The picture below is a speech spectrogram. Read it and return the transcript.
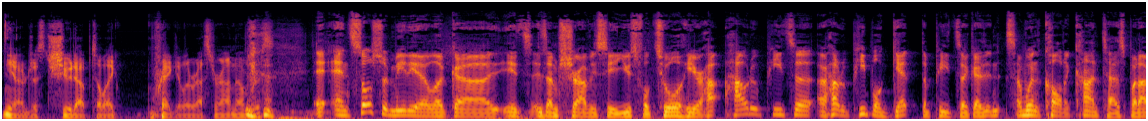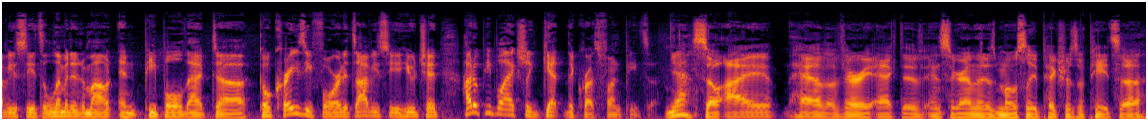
you know just shoot up to like regular restaurant numbers. and social media, look, uh, it's, it's I'm sure obviously a useful tool here. How, how do pizza? Or how do people get the pizza? I wouldn't call it a contest, but obviously it's a limited amount, and people that uh, go crazy for it. It's obviously a huge hit. How do people actually get the Crust Fund pizza? Yeah, so I have a very active Instagram that is mostly pictures of pizza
